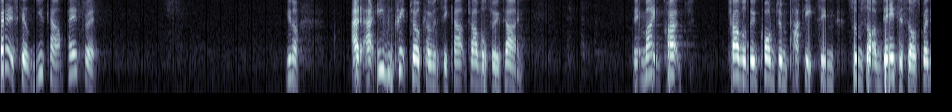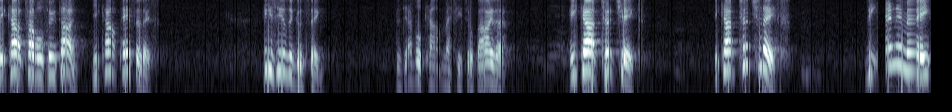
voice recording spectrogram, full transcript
better still, you can't pay for it. You know, I, I, even cryptocurrency can't travel through time. It might travel through quantum packets in some sort of data source, but it can't travel through time. You can't pay for this. Here's the other good thing the devil can't mess it up either. He can't touch it. He can't touch this. The enemy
